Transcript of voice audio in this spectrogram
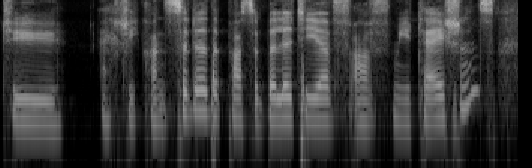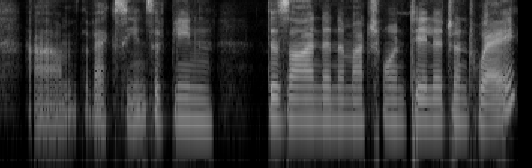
to actually consider the possibility of, of mutations. Um, the vaccines have been designed in a much more intelligent way.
